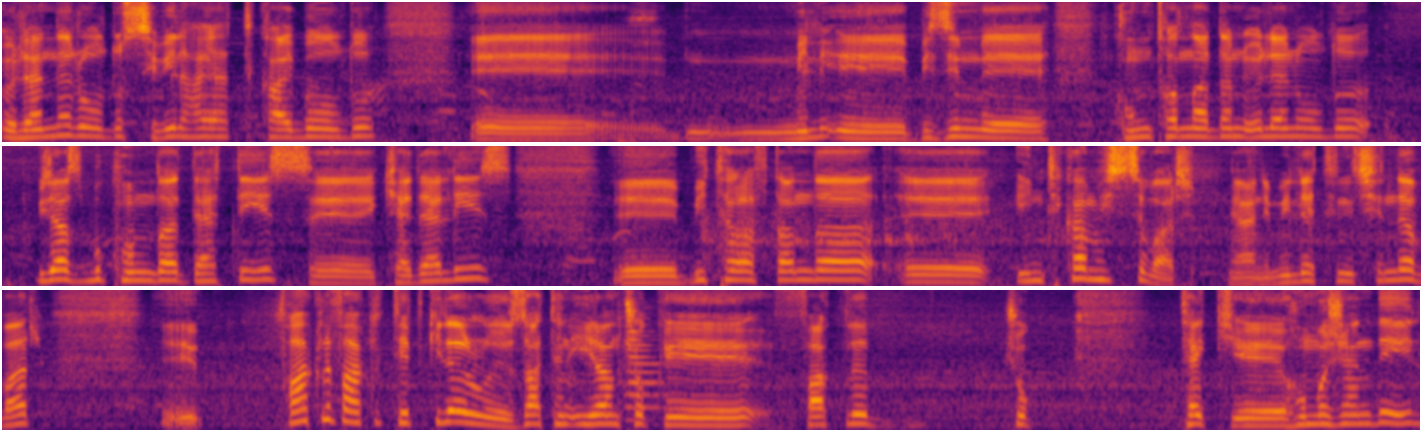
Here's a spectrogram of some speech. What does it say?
ölenler oldu, sivil hayat kaybı oldu. E, mil- e, bizim e, komutanlardan ölen oldu. Biraz bu konuda dertliyiz, e, kederliyiz. E, bir taraftan da e, intikam hissi var. Yani milletin içinde var. E, farklı farklı tepkiler oluyor. Zaten İran çok e, farklı, çok tek e, homojen değil.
